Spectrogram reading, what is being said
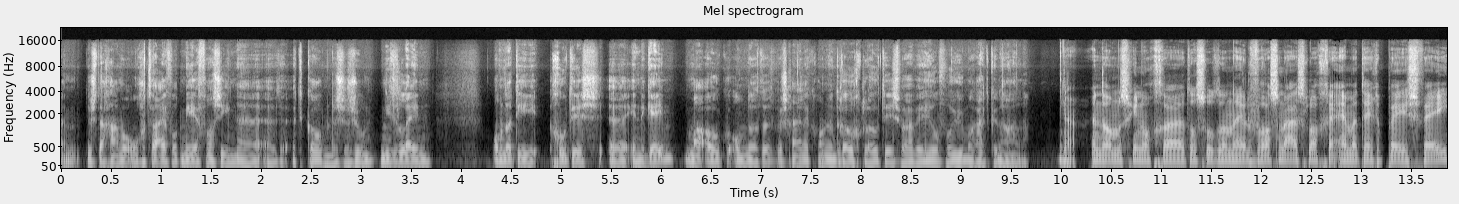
Um, dus daar gaan we ongetwijfeld meer van zien uh, het, komende seizoen. Niet alleen omdat hij goed is uh, in de game, maar ook omdat het waarschijnlijk gewoon een droogkloot is waar we heel veel humor uit kunnen halen. Ja, en dan misschien nog tot slot een hele verrassende uitslag. Emma tegen PSV.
